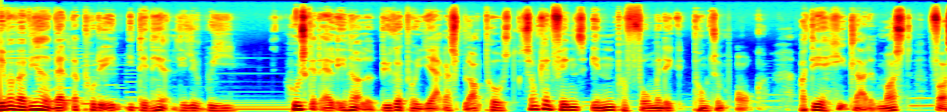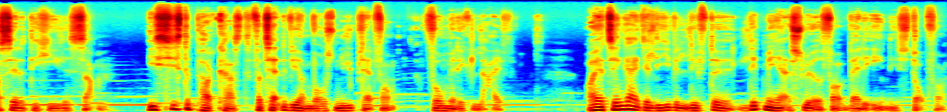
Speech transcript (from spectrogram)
Det var, hvad vi havde valgt at putte ind i den her lille Wii. Husk, at alt indholdet bygger på Jerkers blogpost, som kan findes inde på fomedic.org. Og det er helt klart et must for at sætte det hele sammen. I sidste podcast fortalte vi om vores nye platform, Fomedic Live. Og jeg tænker, at jeg lige vil løfte lidt mere af sløret for, hvad det egentlig står for.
